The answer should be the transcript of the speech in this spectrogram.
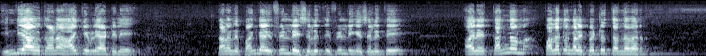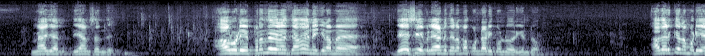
இந்தியாவுக்கான ஹாக்கி விளையாட்டிலே தனது பங்கை ஃபீல்டை செலுத்தி ஃபீல்டிங்கை செலுத்தி அதில் தங்கம் பதக்கங்களை பெற்று தந்தவர் மேஜர் தியான் சந்து. அவருடைய பிறந்த தினத்தை தான் இன்றைக்கி நம்ம தேசிய விளையாட்டு தினமாக கொண்டாடி கொண்டு வருகின்றோம். அதற்கு நம்முடைய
